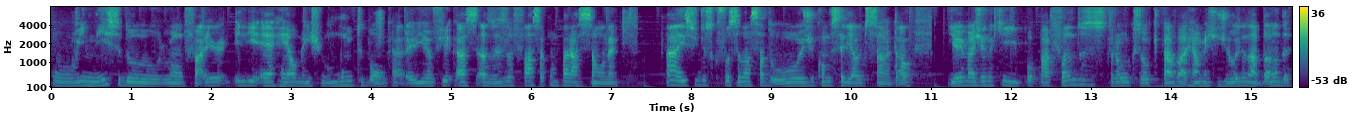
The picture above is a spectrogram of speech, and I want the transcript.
o início do Run Fire, ele é realmente muito bom, cara. E eu às, às vezes eu faço a comparação, né? Ah, e se o disco fosse lançado hoje, como seria a audição e tal? E eu imagino que, pô, pra fã dos Strokes, ou que tava realmente de olho na banda,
